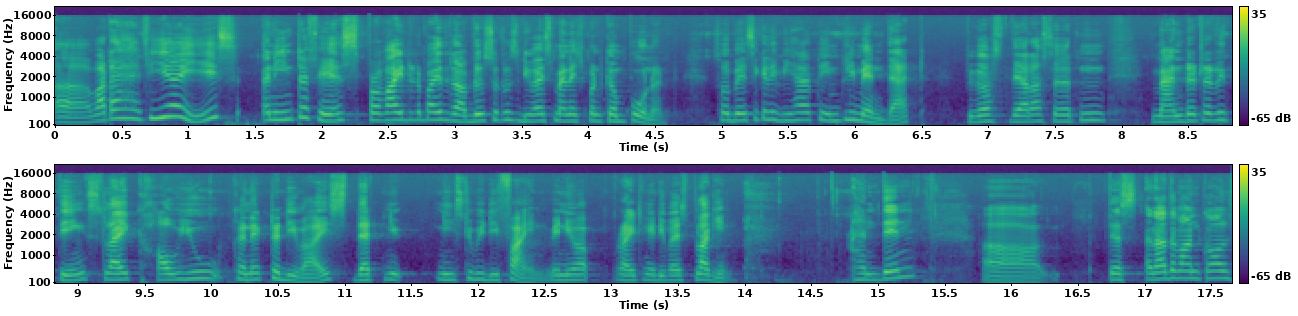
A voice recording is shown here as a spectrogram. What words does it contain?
uh, what I have here is an interface provided by the WSO2's device management component. So basically, we have to implement that because there are certain mandatory things like how you connect a device that needs to be defined when you are writing a device plugin. And then uh, there's another one called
